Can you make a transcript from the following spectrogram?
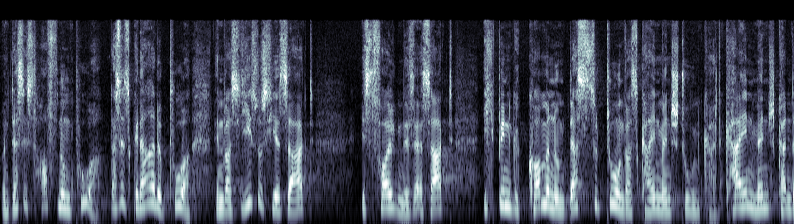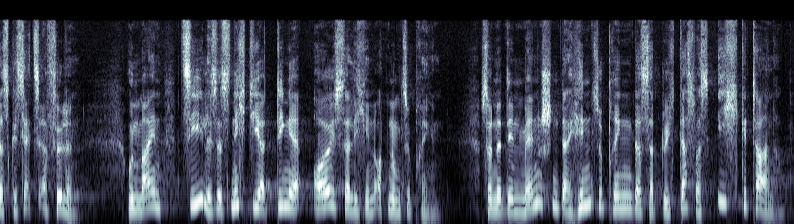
Und das ist Hoffnung pur. Das ist Gnade pur. Denn was Jesus hier sagt, ist Folgendes. Er sagt, ich bin gekommen, um das zu tun, was kein Mensch tun kann. Kein Mensch kann das Gesetz erfüllen. Und mein Ziel ist es nicht hier, Dinge äußerlich in Ordnung zu bringen, sondern den Menschen dahin zu bringen, dass er durch das, was ich getan habe,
